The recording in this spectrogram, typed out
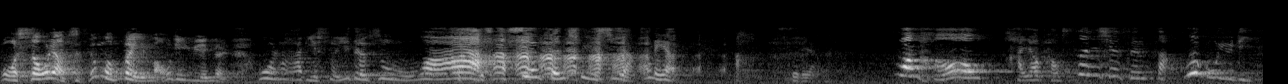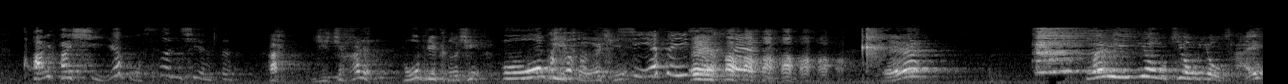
我收了这么美貌的女儿，我哪里睡得住啊？先生去想了。啊，司令，往后还要靠孙先生照顾于你，快快谢过孙先生。哎，一家人不必客气，不必客气。谢孙先生。哎，这里有酒有菜，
